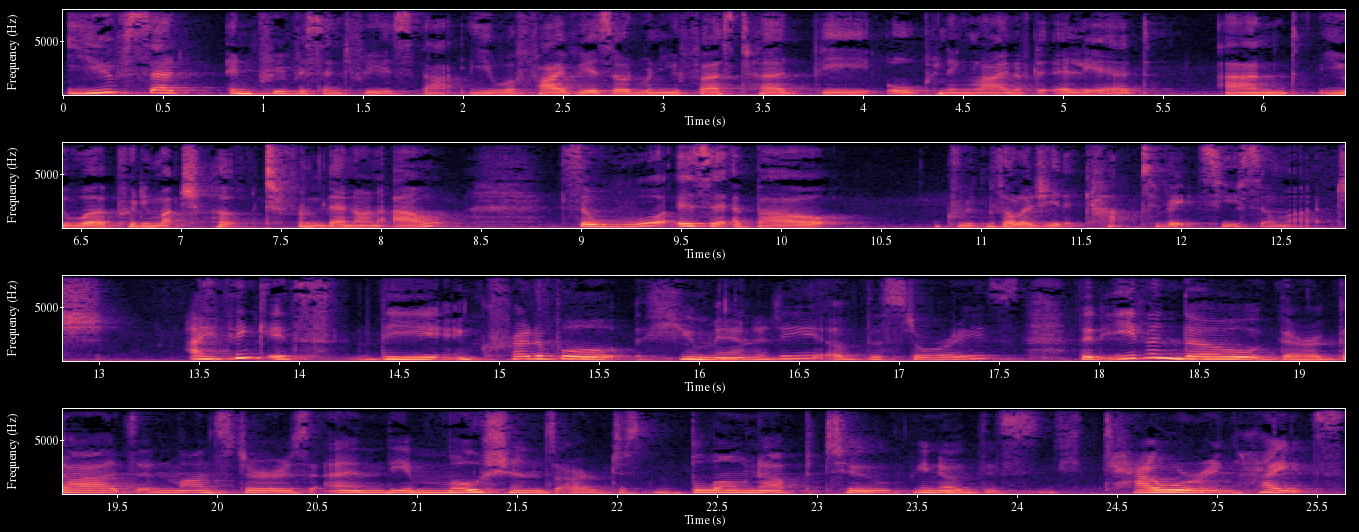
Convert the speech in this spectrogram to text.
You've said in previous interviews that you were five years old when you first heard the opening line of the Iliad, and you were pretty much hooked from then on out. So, what is it about Greek mythology that captivates you so much? I think it's the incredible humanity of the stories that even though there are gods and monsters and the emotions are just blown up to, you know, this towering heights,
